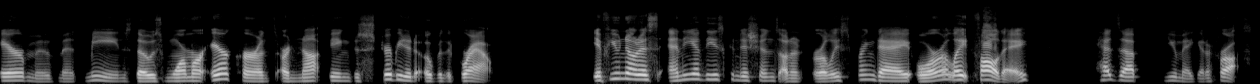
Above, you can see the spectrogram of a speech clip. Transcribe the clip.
air movement means those warmer air currents are not being distributed over the ground. If you notice any of these conditions on an early spring day or a late fall day, heads up, you may get a frost.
